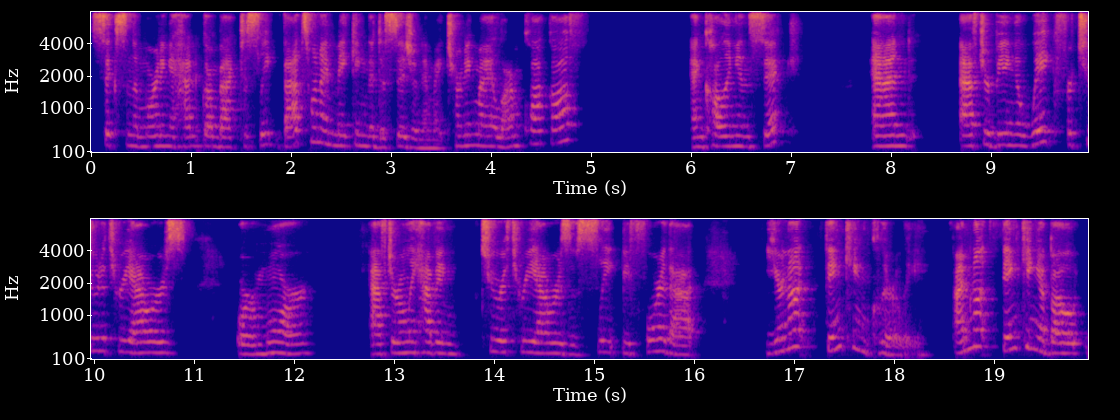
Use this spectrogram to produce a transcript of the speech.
six in the morning, I hadn't gone back to sleep. That's when I'm making the decision. Am I turning my alarm clock off and calling in sick? And after being awake for two to three hours or more, after only having two or three hours of sleep before that, you're not thinking clearly. I'm not thinking about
